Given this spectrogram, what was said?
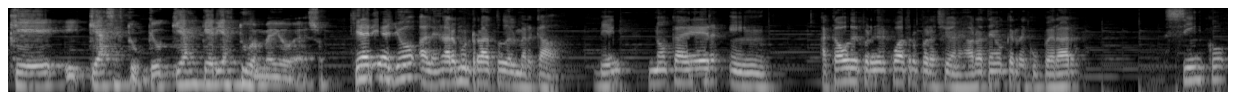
¿Qué, qué haces tú? ¿Qué, ¿Qué harías tú en medio de eso? ¿Qué haría yo? Alejarme un rato del mercado. Bien, no caer en... Acabo de perder cuatro operaciones, ahora tengo que recuperar cinco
